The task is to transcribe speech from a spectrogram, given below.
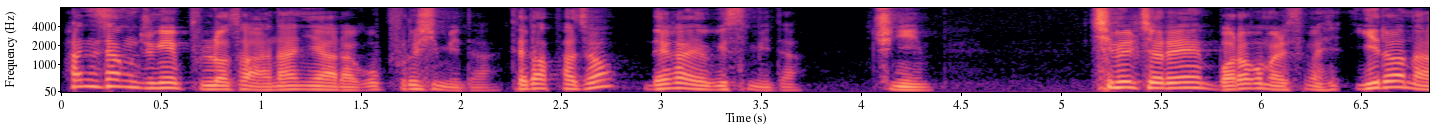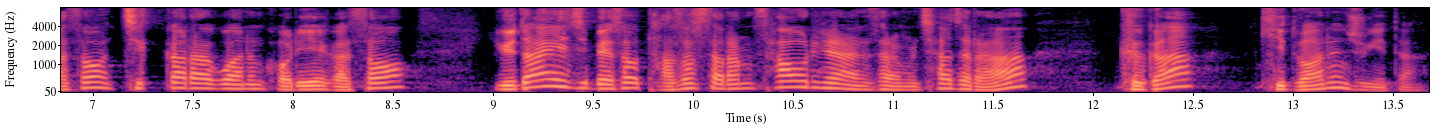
환상 중에 불러서 아나니아라고 부르십니다. 대답하죠? 내가 여기 있습니다. 주님. 11절에 뭐라고 말씀하시? 일어나서 직가라고 하는 거리에 가서 유다의 집에서 다섯 사람 사울이라는 사람을 찾으라. 그가 기도하는 중이다.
